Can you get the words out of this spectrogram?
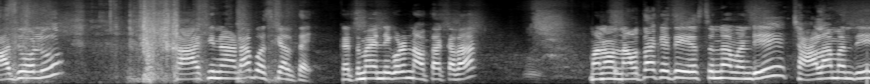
రాజోలు కాకినాడ బస్సుకి వెళ్తాయి కూడా నవతాక్ కదా. మనం నవతాకైతే వేస్తున్నామండి. చాలామంది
